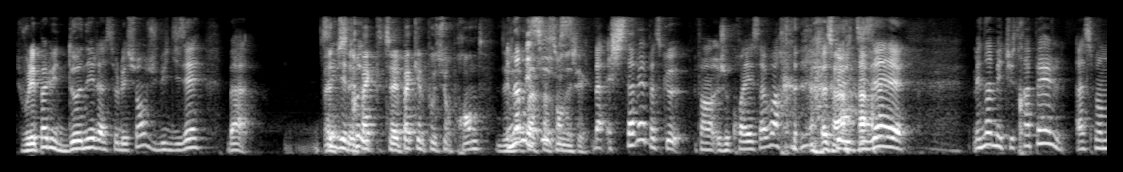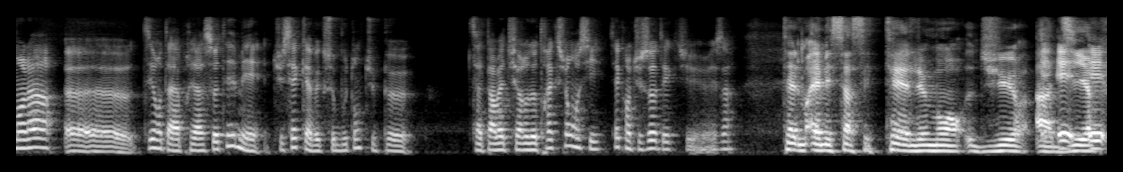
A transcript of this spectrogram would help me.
Je voulais pas lui donner la solution, je lui disais, bah. tu savais trucs- pas, tu savais pas quelle posture prendre déjà non, mais face à son échec. bah, je savais parce que, enfin, je croyais savoir. parce que je disais, mais non, mais tu te rappelles, à ce moment-là, euh, tu sais, on t'a appris à sauter, mais tu sais qu'avec ce bouton, tu peux. Ça te permet de faire une autre action aussi. Tu sais, quand tu sautes et que tu fais ça. Tellement... Eh, mais ça, c'est tellement dur à Et- dire. et-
